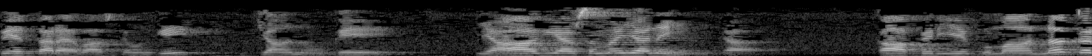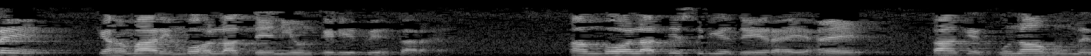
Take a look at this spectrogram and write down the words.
بہتر ہے واسطے ان کی جانوں کے۔ یہ آ گیا سمجھ یا نہیں؟ کیا کافر یہ گمان نہ کریں کہ ہماری محلت دینی ان کے لیے بہتر ہے۔ ہم محلت اس لیے دے رہے ہیں تاکہ گناہوں میں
